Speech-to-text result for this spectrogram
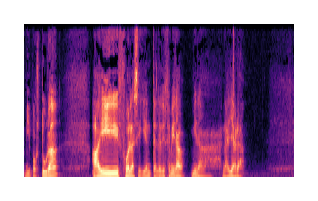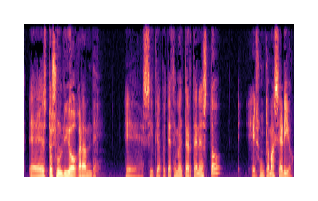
mi postura ahí fue la siguiente. Le dije, mira, mira, Nayara, eh, esto es un lío grande. Eh, si te apetece meterte en esto, es un tema serio.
